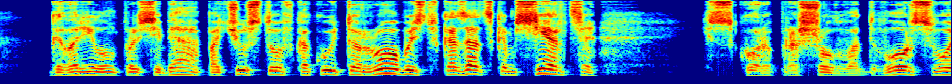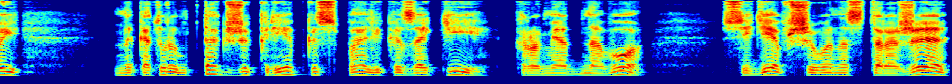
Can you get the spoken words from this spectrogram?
— говорил он про себя, почувствовав какую-то робость в казацком сердце, и скоро прошел во двор свой, на котором так же крепко спали казаки, кроме одного, сидевшего на стороже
